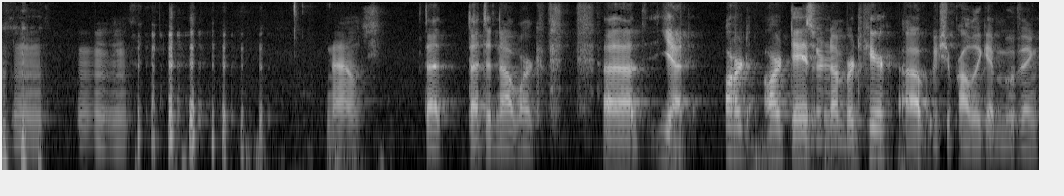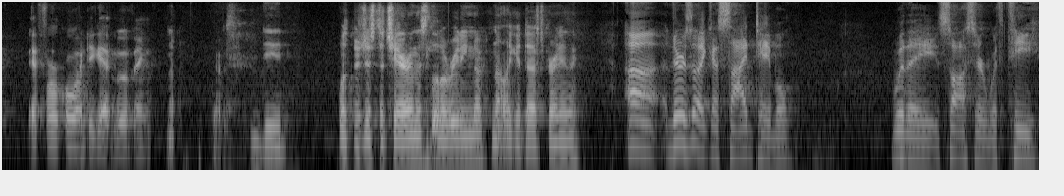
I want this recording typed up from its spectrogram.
Mm, no, that that did not work. Uh, yeah, our our days are numbered here. Uh, we should probably get moving if we're going to get moving. Indeed. Was there just a chair in this little reading nook, not like a desk or anything? Uh, there's like a side table with a saucer with tea.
